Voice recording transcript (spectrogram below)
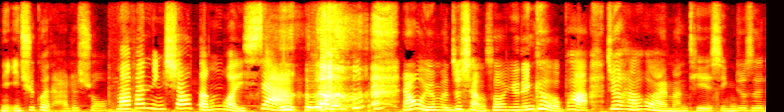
你一去柜台他就说：“麻烦您稍等我一下。”然后我原本就想说有点可怕，就他后来蛮贴心，就是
